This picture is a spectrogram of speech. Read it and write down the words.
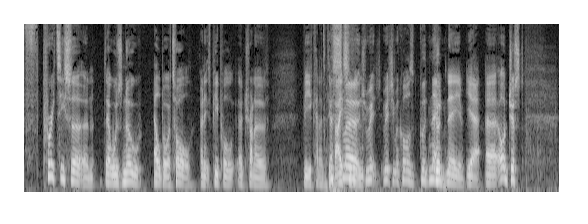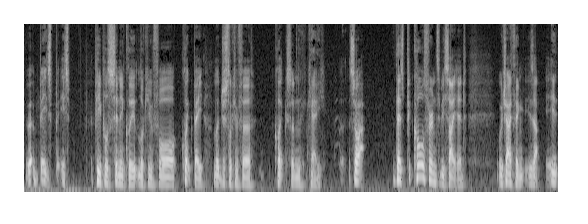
f- pretty certain there was no elbow at all, and it's people are trying to be kind of divisive and Besmirch Rich, Richie McCaw's good name. good name, yeah, uh, or just uh, it's it's people cynically looking for clickbait, look, just looking for clicks and Okay. so uh, there's p- calls for him to be cited, which I think is that it,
